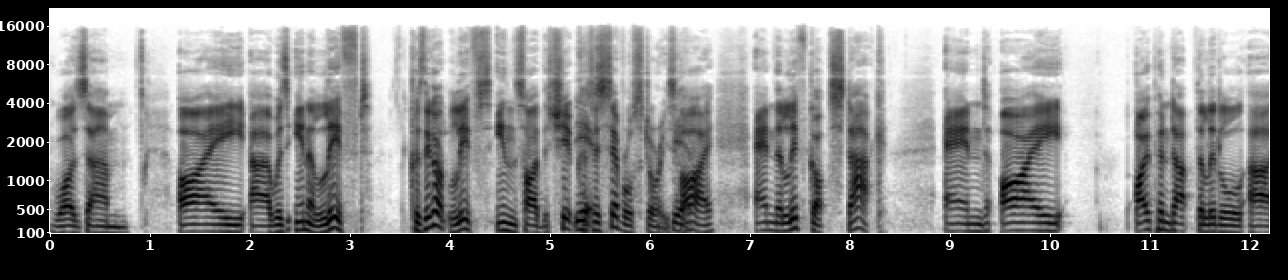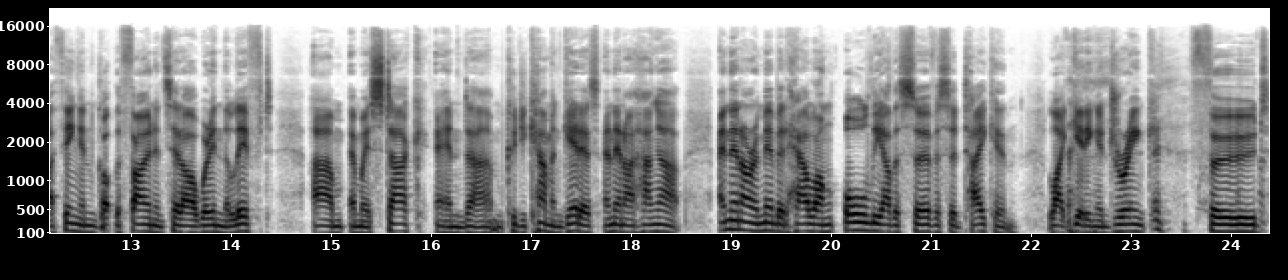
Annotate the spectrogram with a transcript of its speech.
was um, I uh, was in a lift because they got lifts inside the ship because Yes. there's several stories Yeah. high, and the lift got stuck, and I opened up the little uh, thing and got the phone and said, "Oh, we're in the lift." Um, and we're stuck, and um, could you come and get us? And then I hung up, and then I remembered how long all the other service had taken, like getting a drink, food,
